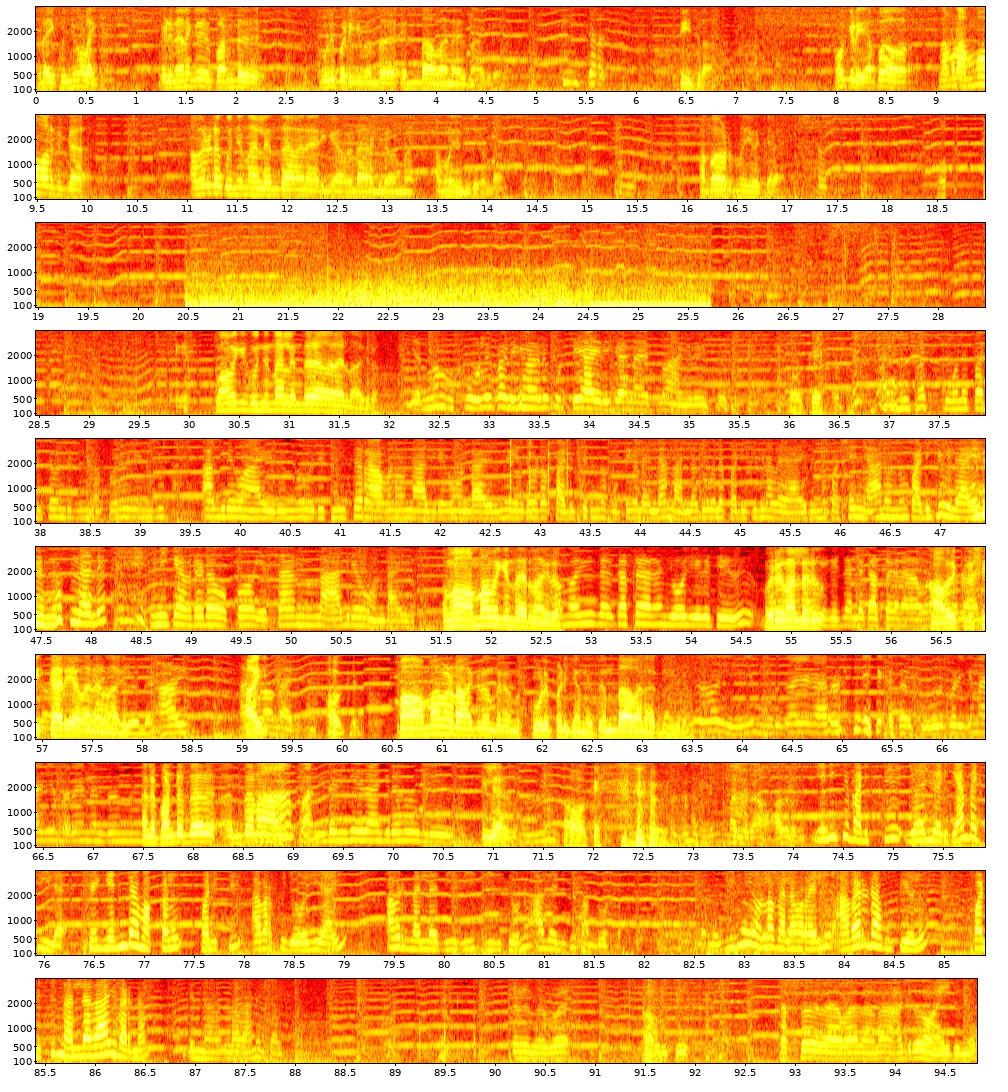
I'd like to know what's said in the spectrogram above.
എടാ ഈ കുഞ്ഞുമോളായി എടി നിനക്ക് പണ്ട് സ്കൂളിൽ പഠിക്കുമ്പോൾ എന്താ എന്താവാനായിരുന്നു ആഗ്രഹം? ടീച്ചർ. ടീച്ചറാ? ഓക്കെടി അപ്പോൾ നമ്മുടെ അമ്മമാർക്കൊക്കെ അവരുടെ കുഞ്ഞുനാളിൽ എന്താവാനായിരിക്കും അവരുടെ ആഗ്രഹം എന്ന് നമ്മൾ ചിന്തിച്ചിട്ടുണ്ടോ? അപ്പോൾ അവിടെ നിന്ന് ചോദിച്ചാൽ മാമയ്ക്ക് കുഞ്ഞുനാളിൽ എന്തായിരുന്നു ആഗ്രഹം? എന്നും സ്കൂളിൽ പഠിക്കുന്ന ഒരു കുട്ടിയായിരിക്കാനായിരുന്നു ആഗ്രഹിച്ചത്. ഓക്കെ. എനിക്ക് സ്കൂളിൽ പഠിച്ചുകൊണ്ടിരുന്നപ്പോൾ എനിക്ക് ആഗ്രഹമായിരുന്നു ഒരു ടീച്ചർ ആവണമെന്ന് ആഗ്രഹമുണ്ടായിരുന്നു. എന്റെ കൂടെ പഠിച്ചിരുന്ന കുട്ടികളെല്ലാം നല്ലതുപോലെ പഠിക്കുന്നവരായിരുന്നു. പക്ഷേ ഞാനൊന്നും പഠിക്കൂലായിരുന്നു. എന്നാൽ എനിക്ക് അവരുടെ ഒപ്പം എത്താനുള്ള ആഗ്രഹം ഉണ്ടായിരുന്നു അമ്മ അമ്മാമ്മയ്ക്ക് എന്തായിരുന്നു ആഗ്രഹം? അമ്മയ്ക്ക് കർഷകനും ജോലിയൊക്കെ ചെയ്ത് ഒരു നല്ലൊരു- നല്ല കർഷകനാവാൻ ഒരു കൃഷിക്കാരി ആവാനായിരുന്നു ആഗ്രഹം അല്ലേ? ആയി. ഓക്കെ. മാ അമ്മാമ്മയുടെ ആഗ്രഹം എന്തായിരുന്നു? സ്കൂളിൽ പഠിക്കാൻ നേരത്തെ എന്താവാനായിരുന്നു ആഗ്രഹം? സ്കൂളിൽ പഠിക്കുന്ന കാര്യം അല്ല പണ്ട് എന്താ എന്താണ് പണ്ട് എനിക്ക് ഒരു ഇല്ലായിരുന്നു. ഓക്കെ. എനിക്ക് പഠിച്ച് ജോലി പഠിക്കാൻ പറ്റിയില്ല. പക്ഷെ എന്റെ മക്കൾ പഠിച്ച് അവർക്ക് ജോലിയായി അവർ നല്ല രീതിയിൽ ജീവിച്ചുകൊണ്ട് അതെനിക്ക് സന്തോഷം. ഇനിയുള്ള തലമുറയിൽ അവരുടെ കുട്ടികൾ പഠിച്ച് നല്ലതായി വരണം എന്നുള്ളതാണ് എന്റെ അഭിപ്രായം. ആ. എനിക്ക് കർഷകരാവാനാണ് ആഗ്രഹമായിരുന്നു.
